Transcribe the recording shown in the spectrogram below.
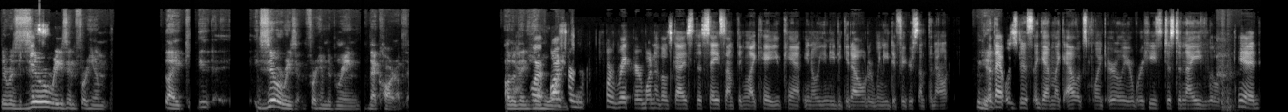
There was zero reason for him, like zero reason for him to bring that car up there, other than or, him or wanting. for for Rick or one of those guys to say something like hey you can't you know you need to get out or we need to figure something out Yeah. But that was just again like Alex's point earlier, where he's just a naive little kid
